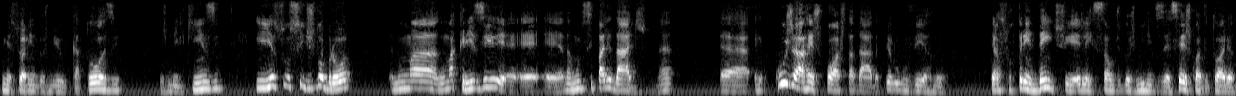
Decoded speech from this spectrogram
começou ali em 2014, 2015, e isso se desdobrou numa, numa crise é, é, é, na municipalidade, né? É, cuja resposta dada pelo governo pela surpreendente eleição de 2016, com a vitória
